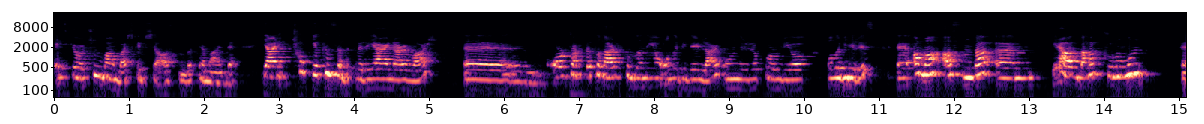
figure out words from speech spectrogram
etki ölçüm bambaşka bir şey aslında temelde. Yani çok yakınsadıkları yerler var. Ee, ortak datalar kullanıyor olabilirler, onları raporluyor olabiliriz. Ee, ama aslında e, biraz daha kurumun e,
